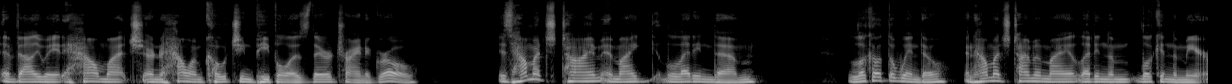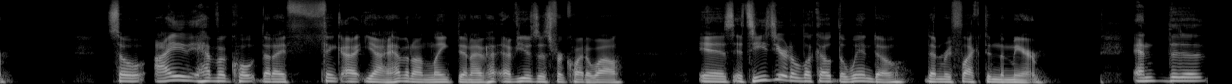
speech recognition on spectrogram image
evaluate how much and how I'm coaching people as they're trying to grow is how much time am I letting them look out the window and how much time am I letting them look in the mirror? So I have a quote that I think, I, yeah, I have it on LinkedIn. I've I've used this for quite a while. Is it's easier to look out the window than reflect in the mirror. And the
